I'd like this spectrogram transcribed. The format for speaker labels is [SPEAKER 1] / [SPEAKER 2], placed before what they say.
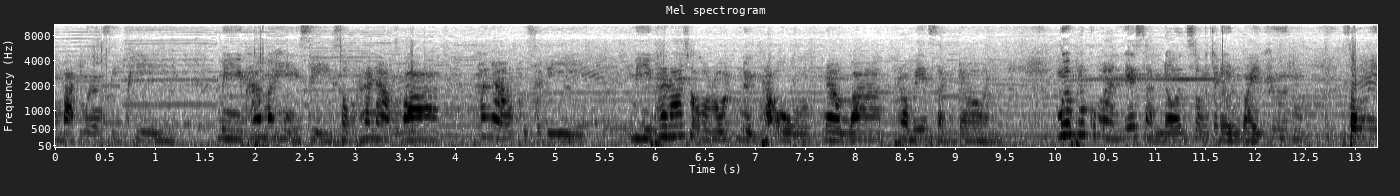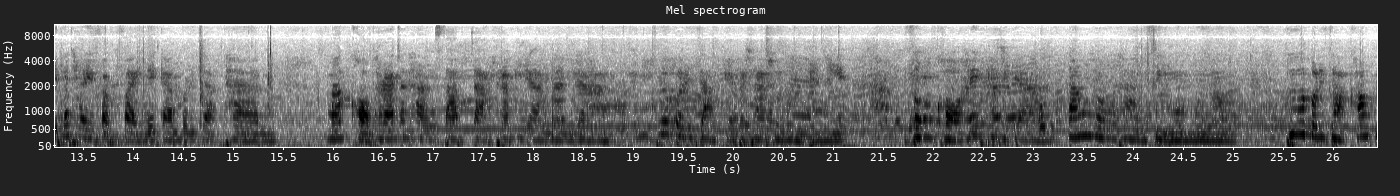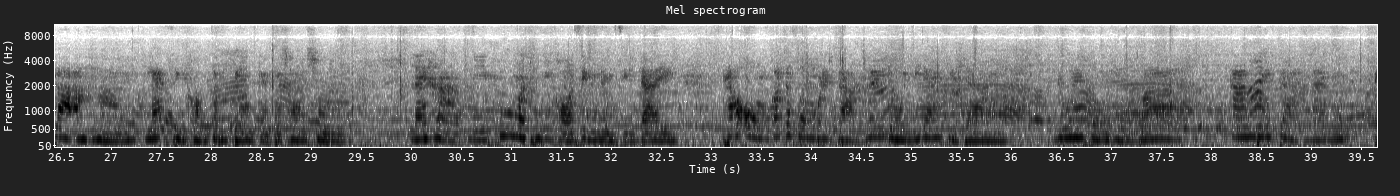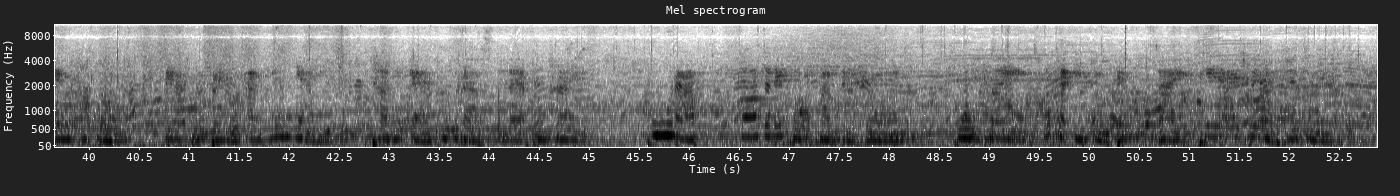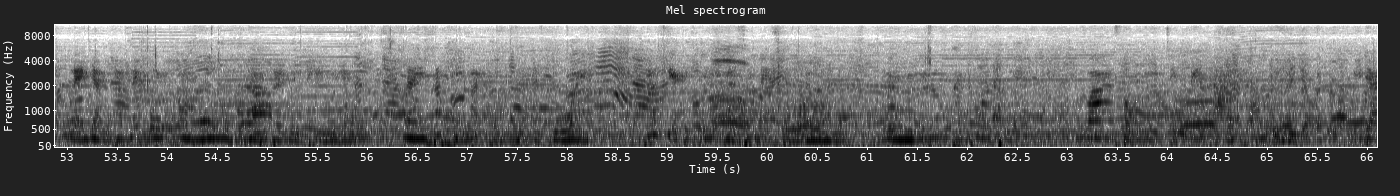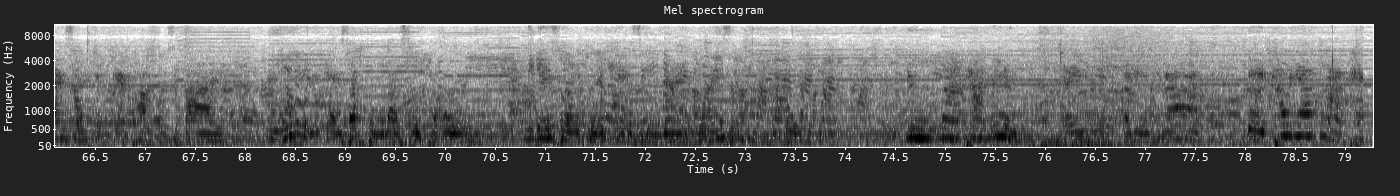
[SPEAKER 1] มบัติเมืองสีพี มีพระมเหสีทรงพระนามว่าพระนางผุษดี มีพระราชโอรสหนึ่งพระองค์ นามว่าพระเวสสันดร เมื่อพระกุมารเวสสันดรทรงเจริญวัยขึ้น ทรงมีพระทัยฝักใฝ่ในการบริจาคทาน มักขอพระราชทานทรัพย์จากพระบิดามารดา เพื่อบริจาคแก่ประชาชนอยู่เป็นนิดทรงขอให้พระบิดาตั้งโรงทานสี่มุมเมือง เพื่อบริจาคข้าวปลาอาหารและสิ่งของจำเป็นแก่ประชาชน และหากมีผู้มาทูลขอสิ่งหนึ่งสิ่งใด พระองค์ก็จะทรงบริจาคให้โดยไม่ได้เสียดายด้วยทรงเห็นว่า การบริจาคนั้นเป็นผลเป็นคุณประโยชน์อันยิ่งใหญ่ ทั้งแก่ผู้รับและผู้ให้ ผู้รับก็จะได้พ้นความเดือดร้อน ผู้ให้ก็จะอิ่มเอิบเป็นใจที่ได้ช่วยเหลือผู้อื่นและยังทำให้พ้นความโลภความตระหนี่ทีเหนียวในทรัพย์สมบัติของตนอีกด้วย พระเกียรติคุณของพระแม่สันดรลือเรื่องพระทั่ว่าทรงมีจิตเมตตาผู้อื่นมิได้ทรงเห็นแก่ความสุขสบายหรือเห็นแก่ทรัพย์สมบัติส่วนพระองค์มิได้ทรงหวงแหนสิ่งใดไว้สำหรับพระองค์อยู่มาครั้งหนึ่งในเมืองกลิงคราชเกิดข้าวยากหมากแพง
